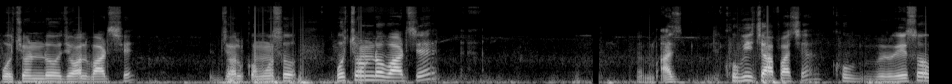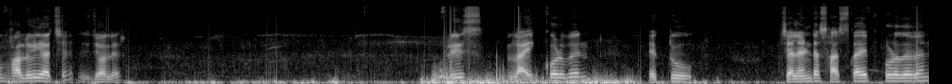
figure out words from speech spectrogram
প্রচণ্ড জল বাড়ছে। জল ক্রমশ প্রচণ্ড বাড়ছে। আজ খুবই চাপ আছে, খুব রেসও ভালোই আছে জলের। প্লিজ লাইক করবেন, একটু চ্যানেলটা সাবস্ক্রাইব করে দেবেন।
